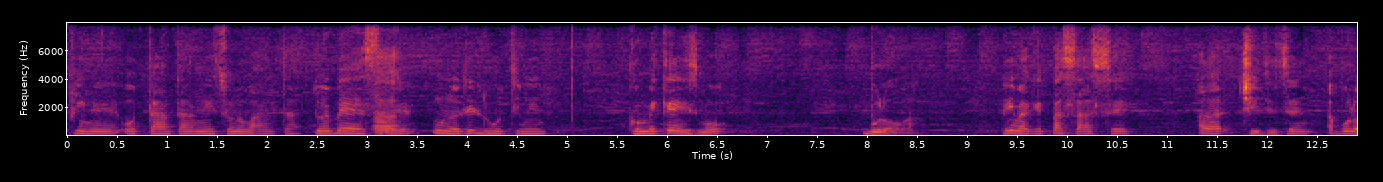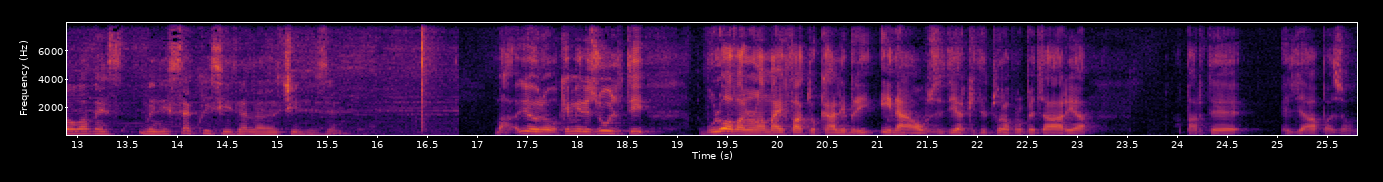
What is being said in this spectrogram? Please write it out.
fine 80, inizio 90, dovrebbe essere Ah. uno degli ultimi con meccanismo Bulova. Prima che passasse alla Citizen, a Bulova venisse acquisita dalla Citizen. Ma io che mi risulti, Bulova non ha mai fatto calibri in-house di architettura proprietaria, a parte il diapason.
